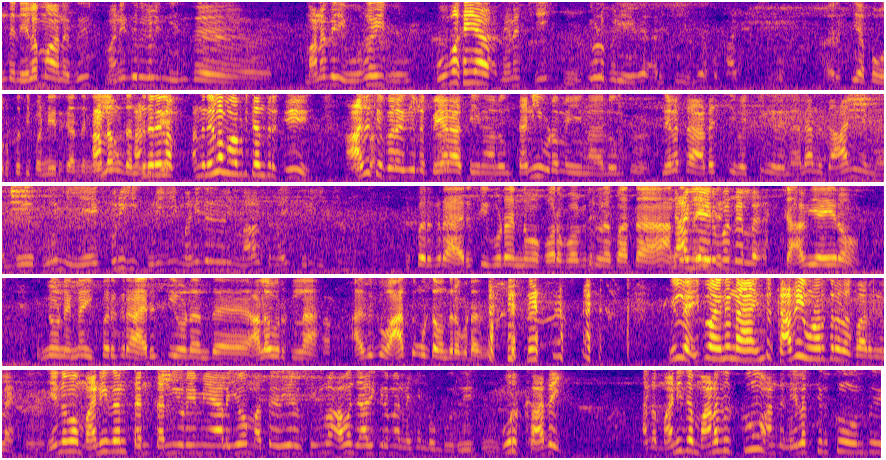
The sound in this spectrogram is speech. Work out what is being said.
இந்த நிலமானது மனிதர்களின் இந்த மனதை உகை உவகையா நினைச்சு. இவ்வளவு பெரிய அரிசி வந்து அப்ப காய்ச்சிச்சு. அரிசி அப்போ உற்பத்தி பண்ணியிருக்கு. அந்த நிலம் அந்த நிலம் அந்த நிலம் அப்படி தந்திருக்கு. அதுக்கு பிறகு இந்த பேராசையினாலும் தனி உடைமையினாலும். நிலத்தை அடைச்சி வச்சுங்கிறதுனால அந்த தானியம் வந்து பூமியே குறுகி குறுகி மனிதர்களின் மனசு மாதிரி குறுகிச்சு இப்ப இருக்கிற அரிசி கூட இன்னும் போற பக்கத்துல பார்த்தா சாவி ஆயிருமோ தெரியல. சாவி ஆயிரும் இன்னொன்னு என்ன இப்ப இருக்கிற அரிசியோட அந்த அளவு இருக்குல்ல அதுக்கு வாத்து முட்டை வந்துடக்கூடாது. இல்ல இப்போ என்னன்னா இந்த கதை உணர்த்துறத பாருங்களேன். என்னமோ மனிதன் தன் தன்னுடைமையாலேயோ மற்ற விஷயங்களோ அவன் சாதிக்கிற மாதிரி நினைக்கும் போகும்போது ஒரு கதை அந்த மனித மனதுக்கும் அந்த நிலத்திற்கும் வந்து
